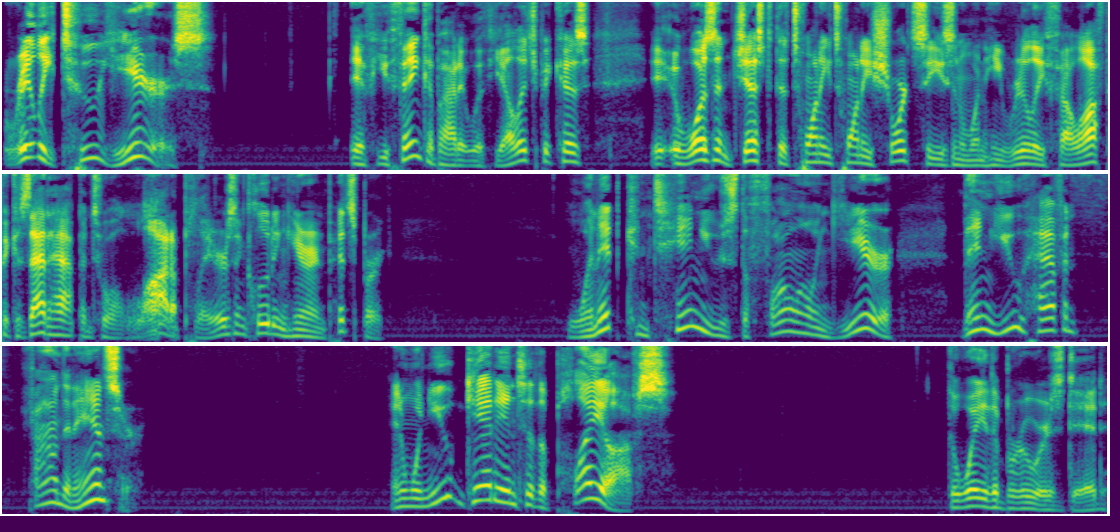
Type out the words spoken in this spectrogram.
really two years, if you think about it with Yelich, because it wasn't just the 2020 short season when he really fell off, because that happened to a lot of players, including here in Pittsburgh. When it continues the following year, then you haven't found an answer. And when you get into the playoffs, the way the Brewers did,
